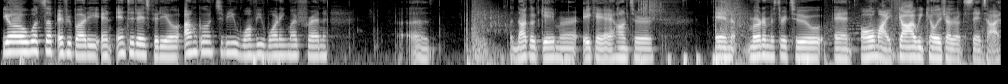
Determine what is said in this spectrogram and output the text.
Yo, what's up everybody? And in today's video, I'm going to be 1v1ing my friend, uh, Naga Gamer, aka Hunter, in Murder Mystery 2, and oh my god, we kill each other at the same time.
